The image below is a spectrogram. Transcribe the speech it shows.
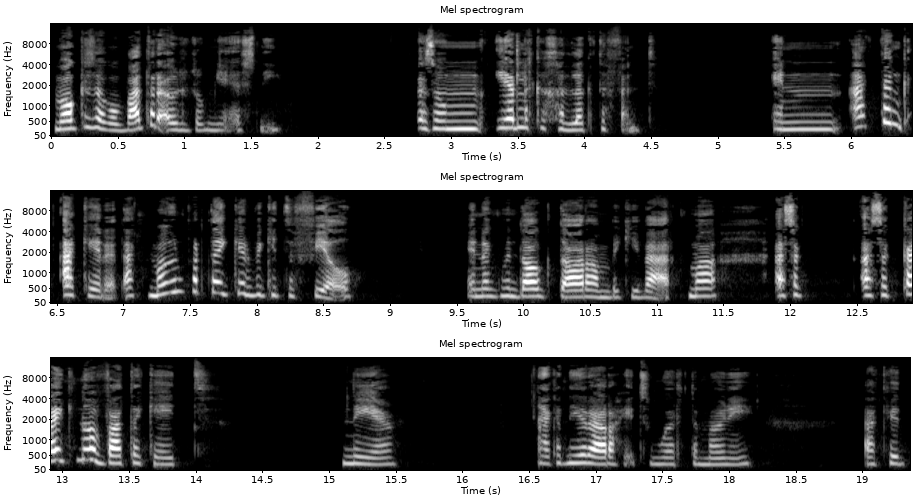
Maak asook op watter ouderdom jy is nie. Is om eerlike geluk te vind. En ek dink ek het dit. Ek moan partykeer bietjie te veel. En ek moet dalk daaraan bietjie werk, maar as ek as ek kyk na wat ek het, nee. Ek het nie regtig iets om oor te moan nie. Ek het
